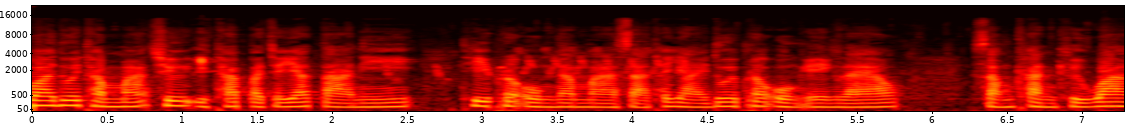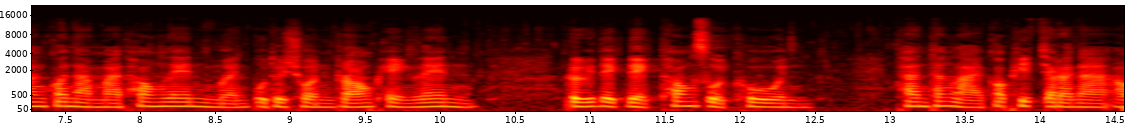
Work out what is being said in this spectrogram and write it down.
ว่าด้วยธรรมะชื่ออิทัปปัจจยตานี้ที่พระองค์นำมาสาธยายด้วยพระองค์เองแล้วสำคัญคือว่างก็นำมาท่องเล่นเหมือนปุถุชนร้องเพลงเล่น หรือเด็กๆท่องสูตรคูณ ท่านทั้งหลายก็พิจารณาเอา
